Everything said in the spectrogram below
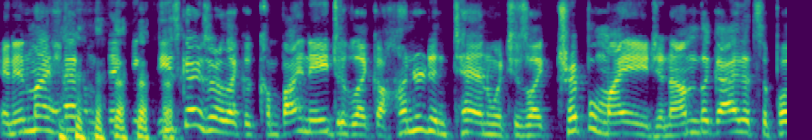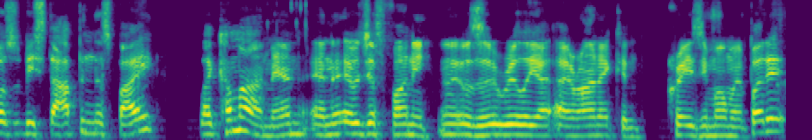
And in my head, I'm thinking, these guys are like a combined age of like 110, which is like triple my age. And I'm the guy that's supposed to be stopping this fight. Like, come on, man. And it was just funny. It was a really uh, ironic and crazy moment. But it,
